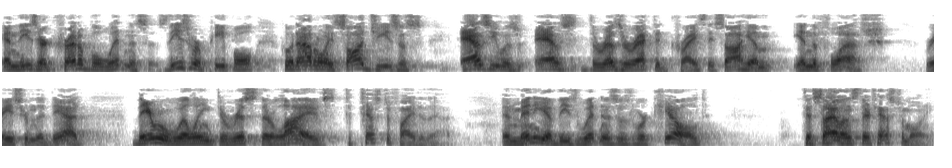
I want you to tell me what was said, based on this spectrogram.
And these are credible witnesses. These were people who not only saw Jesus as he was, as the resurrected Christ, they saw him in the flesh, raised from the dead, they were willing to risk their lives to testify to that. And many of these witnesses were killed to silence their testimony.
